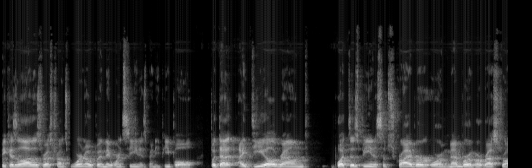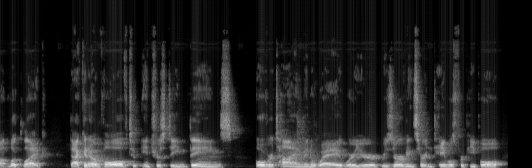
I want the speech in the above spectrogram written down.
because a lot of those restaurants weren't open, they weren't seeing as many people. But that idea around what does being a subscriber or a member of a restaurant look like, that can evolve to interesting things over time in a way where you're reserving certain tables for people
